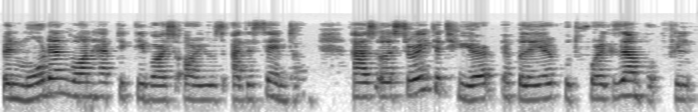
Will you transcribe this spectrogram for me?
when more than one haptic device are used at the same time. As illustrated here, a player could, for example, feel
